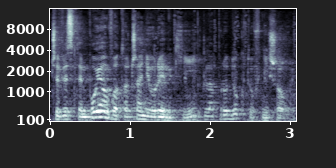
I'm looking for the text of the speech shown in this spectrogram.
Czy występują w otoczeniu rynki dla produktów niszowych?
